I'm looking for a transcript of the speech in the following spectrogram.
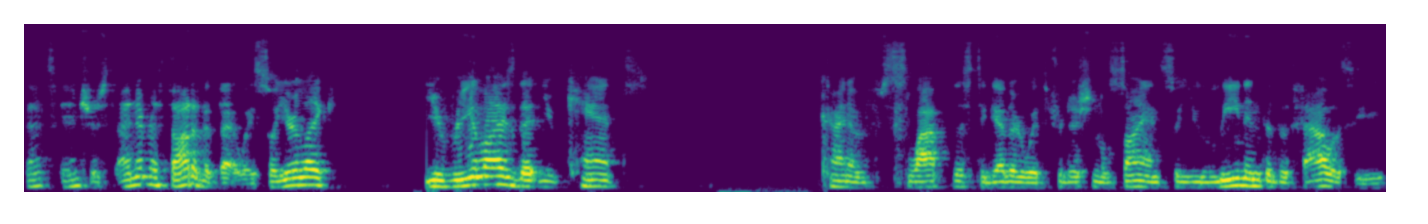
That's interesting. I never thought of it that way. So you're like, you realize that you can't kind of slap this together with traditional science. So you lean into the fallacy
